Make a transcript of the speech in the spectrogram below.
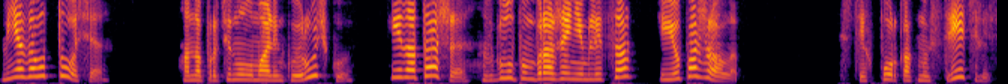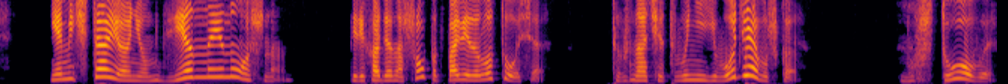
меня зовут Тося. Она протянула маленькую ручку, и Наташа с глупым выражением лица ее пожала. С тех пор, как мы встретились, я мечтаю о нем денно и ношно. Переходя на шепот, поведала Тося. Так значит, вы не его девушка? Ну что вы,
